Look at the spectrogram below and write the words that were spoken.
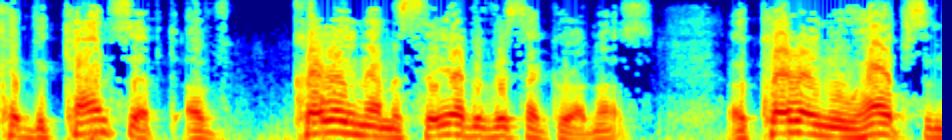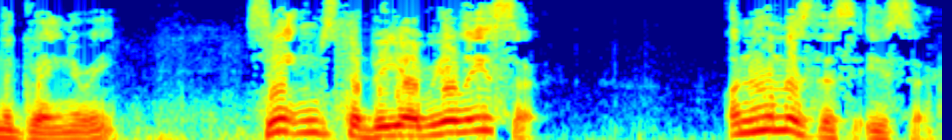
the concept of kohen hamaseyah b'vis a kohen who helps in the granary, seems to be a real iser. On whom is this Isser?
